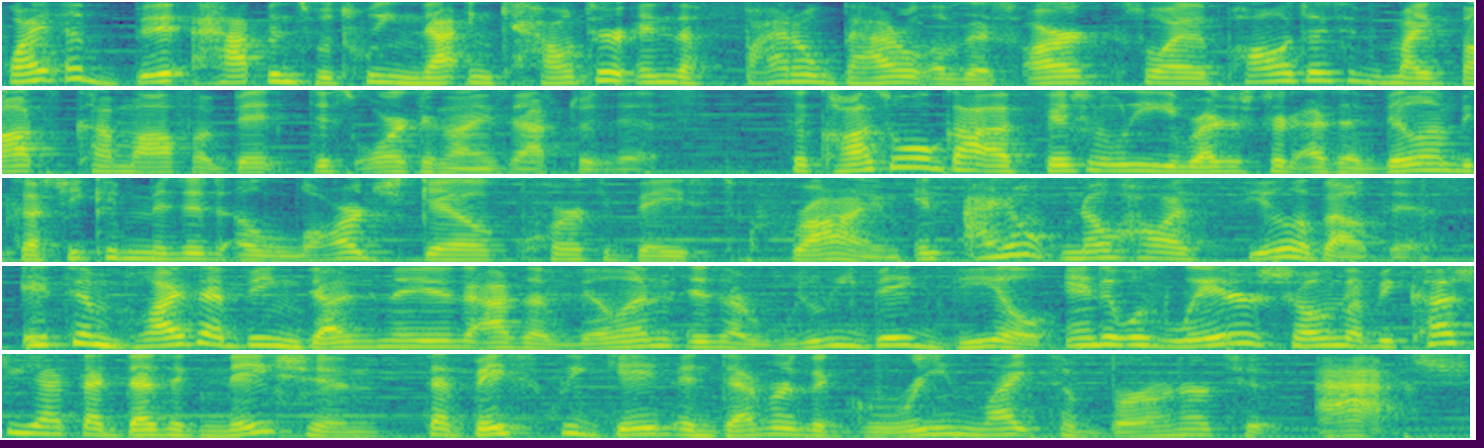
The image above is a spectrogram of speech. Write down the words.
Quite a bit happens between that encounter and the final battle of this arc, so I apologize if my thoughts come off a bit disorganized after this. So Kazuho got officially registered as a villain because she committed a large-scale quirk-based crime, and I don't know how I feel about this. It's implied that being designated as a villain is a really big deal, and it was later shown that because she had that designation, that basically gave Endeavor the green light to burn her to ash.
